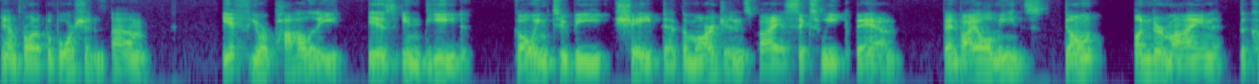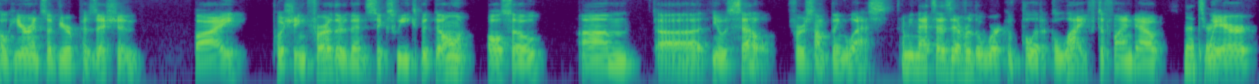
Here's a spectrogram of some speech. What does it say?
you know, brought up abortion. Um, if your polity is indeed going to be shaped at the margins by a six week ban, then by all means, don't undermine the coherence of your position by pushing further than six weeks, but don't also um, uh, you know settle for something less. I mean, that's as ever the work of political life to find out right. where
